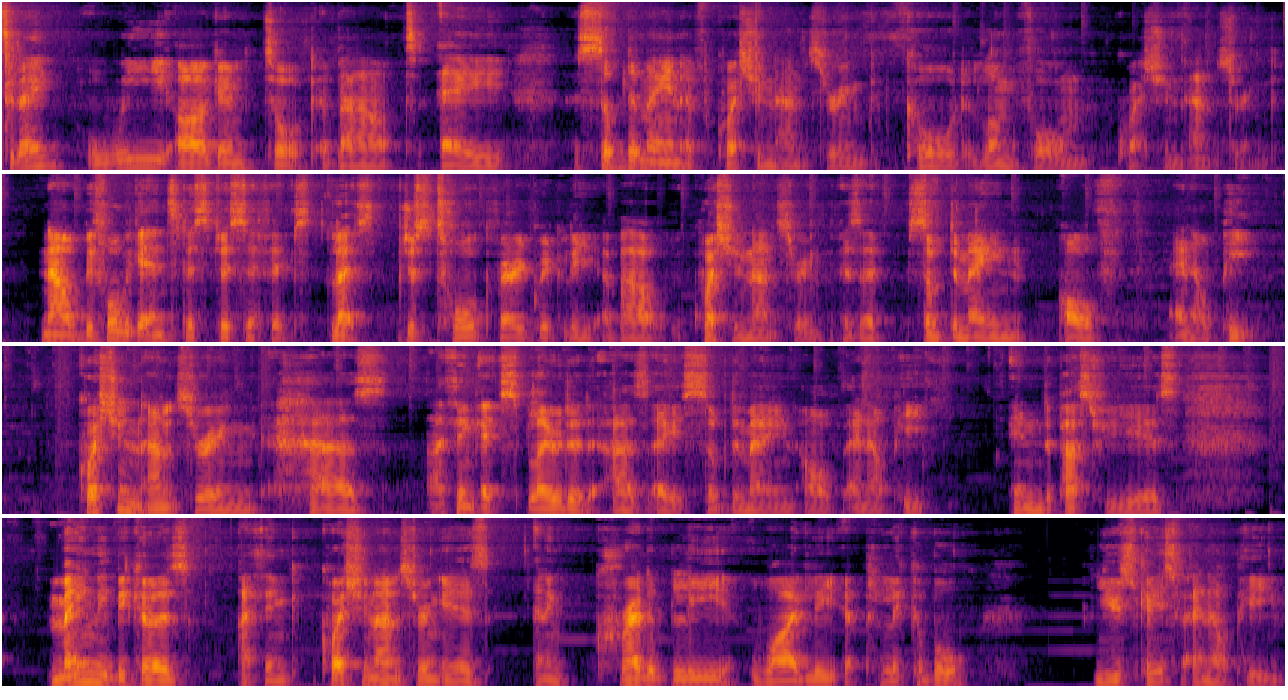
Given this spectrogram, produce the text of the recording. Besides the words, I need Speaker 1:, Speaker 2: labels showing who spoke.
Speaker 1: Today, we are going to talk about a, subdomain of question answering called long form question answering. Now, before we get into the specifics, let's just talk very quickly about question answering as a subdomain of NLP. Question answering has, I think, exploded as a subdomain of NLP in the past few years, mainly because I think question answering is an incredibly widely applicable use case for NLP,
